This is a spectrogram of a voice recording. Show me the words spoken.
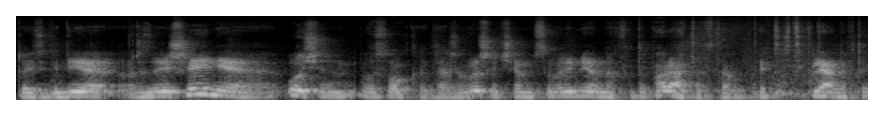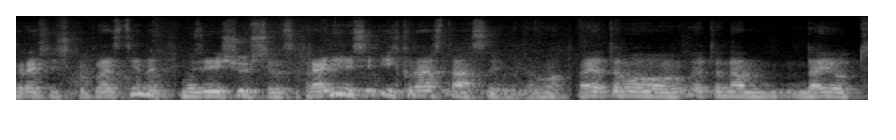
То есть, где разрешение очень высокое, даже выше, чем современных фотоаппаратов. Там эти стеклянные фотографические пластины в музее Щущева сохранились, и иконостасы именно. Вот. Поэтому это нам дает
